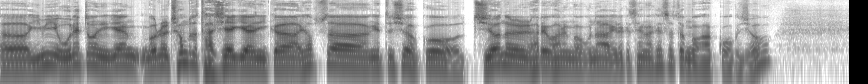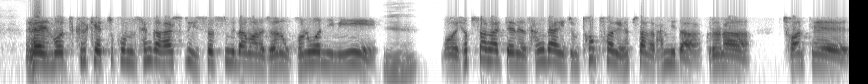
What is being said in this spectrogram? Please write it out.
어, 이미 오랫동안 얘기한 거를 처음부터 다시 얘기하니까 협상의 뜻이 없고 지연을 하려고 하는 거구나 이렇게 생각했었던 것 같고, 그죠? 네, 뭐 그렇게 조금 생각할 수도 있었습니다만 저는 권 의원님이 예. 뭐 협상할 때는 상당히 좀 터프하게 협상을 합니다. 그러나 저한테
